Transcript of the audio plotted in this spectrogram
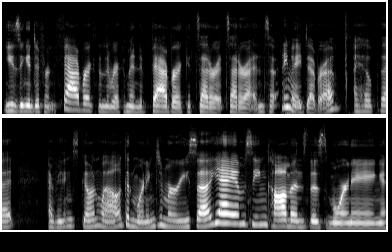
using a different fabric than the recommended fabric, et cetera, et cetera. And so, anyway, Deborah, I hope that everything's going well. Good morning to Marisa. Yay, I'm seeing comments this morning.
